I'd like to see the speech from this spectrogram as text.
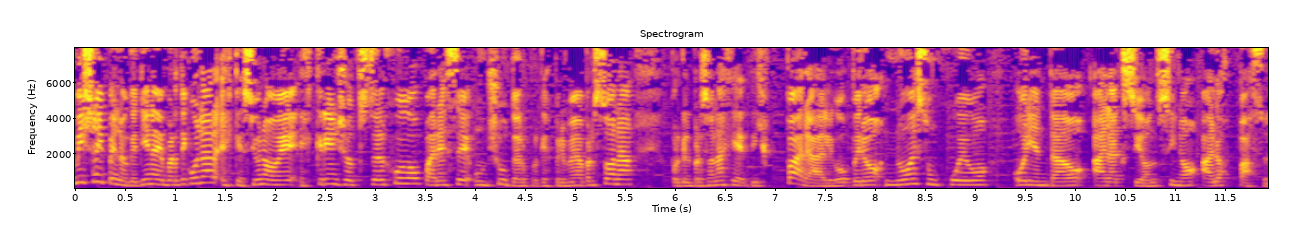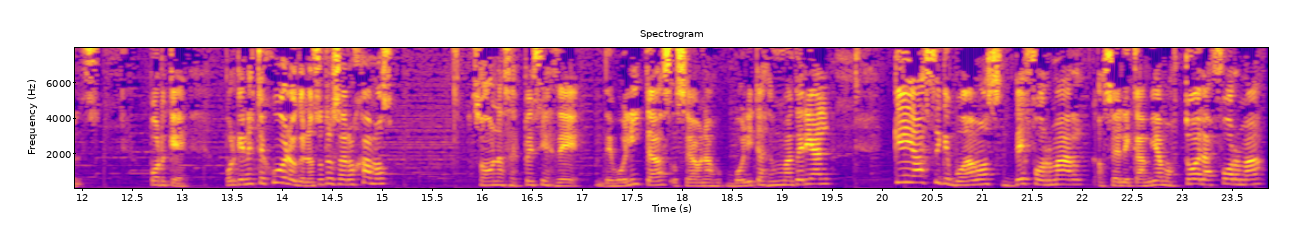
Misshapen lo que tiene de particular es que si uno ve screenshots del juego parece un shooter porque es primera persona, porque el personaje dispara algo, pero no es un juego orientado a la acción, sino a los puzzles. ¿Por qué? Porque en este juego lo que nosotros arrojamos son unas especies de, bolitas, o sea, unas bolitas de un material que hace que podamos deformar, o sea, le cambiamos toda la forma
